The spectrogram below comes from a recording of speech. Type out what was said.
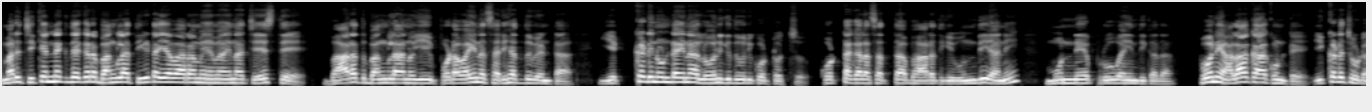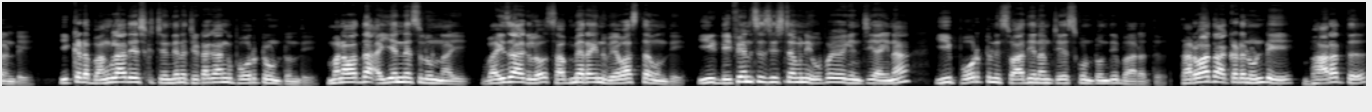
మరి చికెన్ నెక్ దగ్గర బంగ్లా తీట వ్యవహారం ఏమైనా చేస్తే భారత్ బంగ్లాను ఈ పొడవైన సరిహద్దు వెంట ఎక్కడి నుండైనా లోనికి దూరి కొట్టొచ్చు. కొట్టగల సత్తా భారత్కి ఉంది అని మొన్నే ప్రూవ్ అయింది కదా. పోనీ అలా కాకుంటే ఇక్కడ చూడండి. ఇక్కడ బంగ్లాదేశ్కు చెందిన చిటగాంగ్ పోర్టు ఉంటుంది. మన వద్ద ఐఎన్ఎస్లు ఉన్నాయి వైజాగ్లో సబ్మెరైన్ వ్యవస్థ ఉంది. ఈ డిఫెన్స్ సిస్టమ్ని ఉపయోగించి అయినా ఈ పోర్టుని స్వాధీనం చేసుకుంటుంది భారత్. తర్వాత అక్కడ నుండి భారత్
